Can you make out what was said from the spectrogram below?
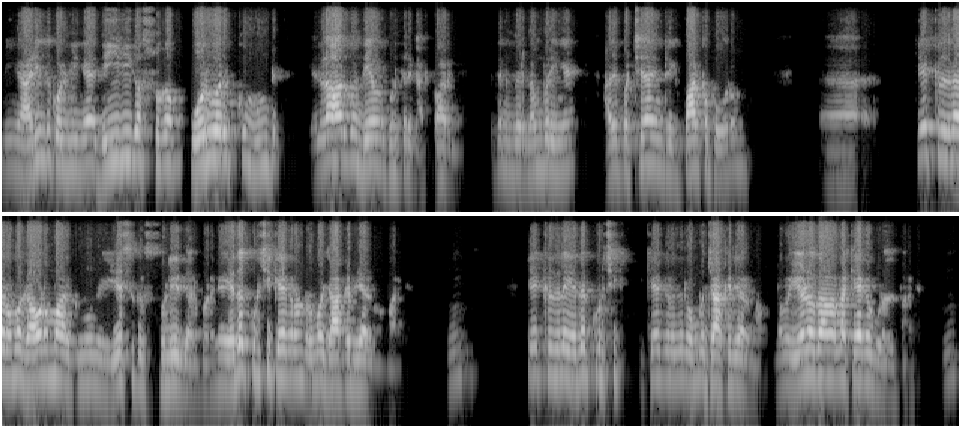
நீங்க அறிந்து கொள்வீங்க. தெய்வீக சுகம் ஒருவருக்கும் உண்டு. எல்லாருக்கும் தேவன் கொடுத்துருக்காரு. பாருங்க எத்தனை பேர் நம்புறீங்க? அதை பற்றி தான் இன்றைக்கு பார்க்க போகிறோம் கேட்கறதுல ரொம்ப கவனமா இருக்கணும்னு இயேசு கிறிஸ்து சொல்லியிருக்காரு பாருங்க. எதை குறிச்சு கேட்கறோம்னு ரொம்ப ஜாக்கிரதையா இருக்கணும் பாருங்க. ம்? கேட்கறதுல எதை குறிச்சு கேட்கறது ரொம்ப ஜாக்கிரதையா இருக்கணும். நம்ம ஏனோதானெல்லாம் கேட்கக்கூடாது பாருங்க. ம்?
